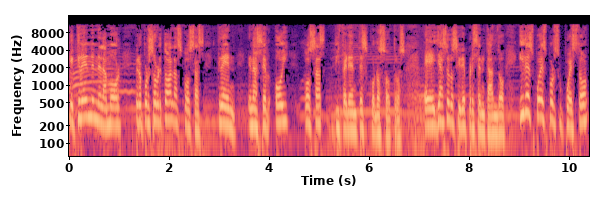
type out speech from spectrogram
que creen en el amor, pero por sobre todas las cosas, creen en hacer hoy cosas diferentes con nosotros. Eh, ya se los iré presentando. Y después, por supuesto,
